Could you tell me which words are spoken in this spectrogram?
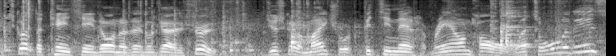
It's got the 10 cent on it, it'll go through. Just got to make sure it fits in that round hole. That's all it is.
